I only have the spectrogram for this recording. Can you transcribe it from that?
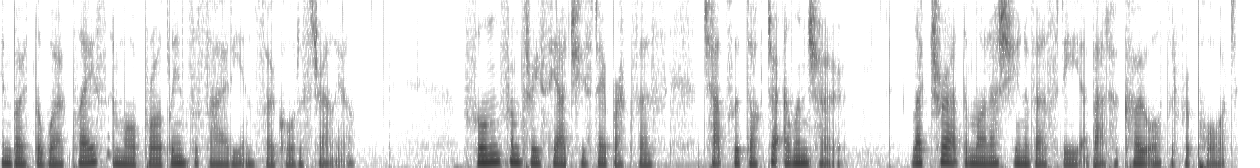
in both the workplace and more broadly in society in so called Australia. Phương from 3CR Tuesday Breakfast chats with Dr. Ellen Cho, lecturer at the Monash University, about her co authored report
